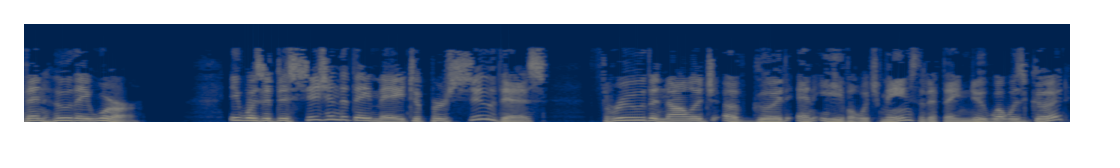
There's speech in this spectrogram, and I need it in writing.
than who they were. It was a decision that they made to pursue this through the knowledge of good and evil, which means that if they knew what was good,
